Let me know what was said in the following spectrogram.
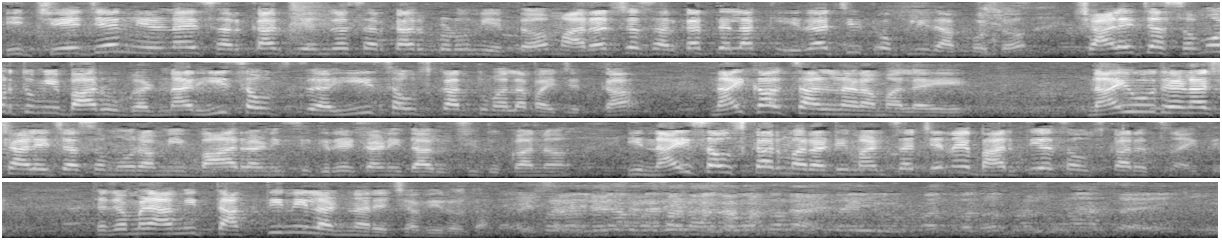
ही जे जे निर्णय सरकार केंद्र सरकारकडून येतं महाराष्ट्र सरकार त्याला केराची टोपली दाखवतं शाळेच्या समोर तुम्ही बार उघडणार ही संस् ही संस्कार तुम्हाला पाहिजेत का? नाही का चालणार आम्हाला हे? नाही होऊ देणार शाळेच्या समोर आम्ही बार आणि सिगरेट आणि दारूची दुकानं. ही नाही संस्कार मराठी माणसाचे नाही भारतीय संस्कारच नाही ते. त्याच्यामुळे आम्ही ताकदीने लढणार याच्या विरोधात महत्त्वाचा प्रश्न असा आहे की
